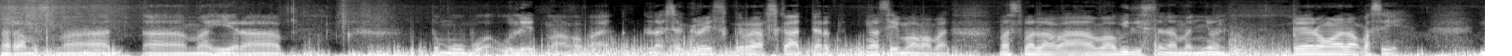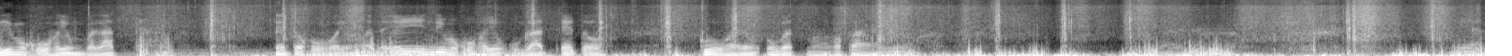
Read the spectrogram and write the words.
para mas ma, ah, mahirap tumubo ulit mga kapatid. Sa grass grass cutter kasi mga kapatid, mas malaka, ah, mabilis na naman yun. Pero nga lang kasi, hindi mo kuha yung balat. Ito kuha yung, ano, eh, hindi mo kuha yung ugat. Ito, kuha yung ugat mga kapatid. Ayan.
